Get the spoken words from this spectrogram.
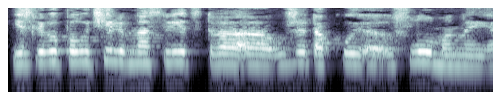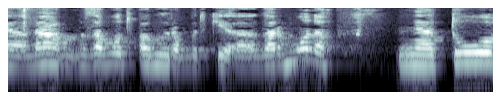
Если вы получили в наследство а, уже такой э, сломанный да, завод по выработке э, гормонов, э, то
